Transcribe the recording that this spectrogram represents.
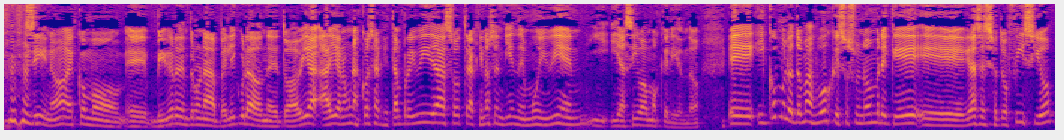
Sí, ¿no? Es como eh, vivir dentro de una película donde todavía hay algunas cosas que están prohibidas, otras que no se entienden muy bien y, y así vamos queriendo. Eh, ¿Y cómo lo tomás vos, que sos un hombre que, eh, gracias a tu oficio,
